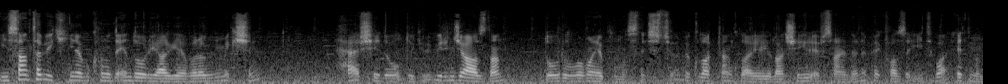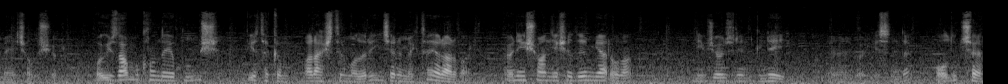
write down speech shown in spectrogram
İnsan tabii ki yine bu konuda en doğru yargıya varabilmek için her şeyde olduğu gibi birinci ağızdan doğrulama yapılmasını istiyor ve kulaktan kulağa yayılan şehir efsanelerine pek fazla itibar etmemeye çalışıyor. O yüzden bu konuda yapılmış bir takım araştırmaları incelemekte yarar var. Örneğin şu an yaşadığım yer olan New Jersey'nin güney bölgesinde oldukça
